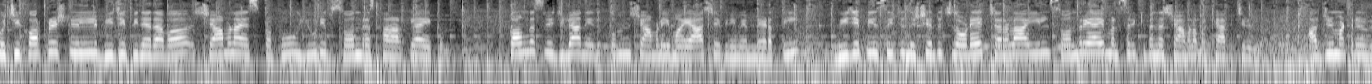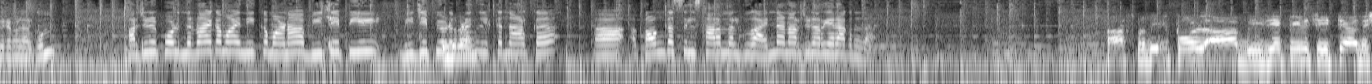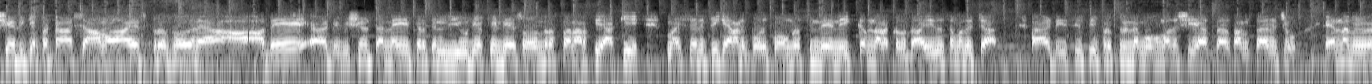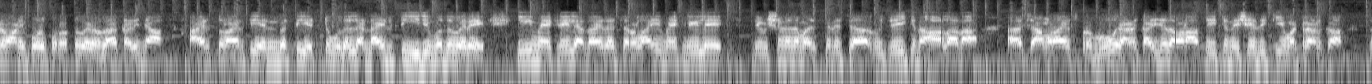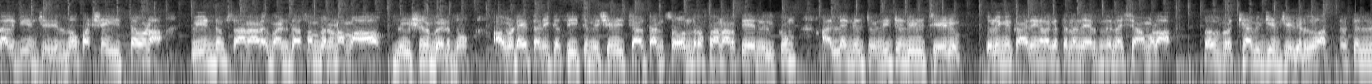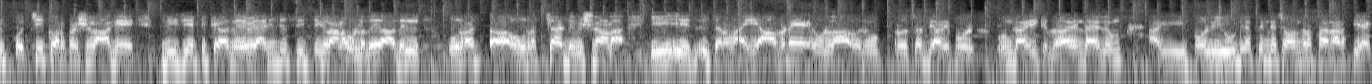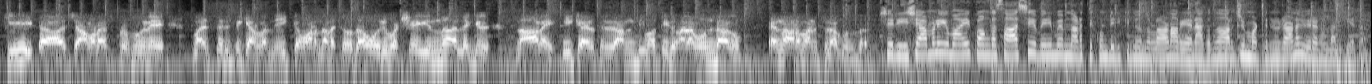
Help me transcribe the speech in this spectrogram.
കൊച്ചി കോർപ്പറേഷനിൽ B J P നേതാവ് Shyamala S Prabhu U D F സ്വതന്ത്ര സ്ഥാനാർത്ഥിയായേക്കും കോൺഗ്രസിന്റെ ജില്ലാ നേതൃത്വം ശ്യാമളയുമായി ആശയവിനിമയം നടത്തി. ബി ജെ പി സീറ്റ് നിഷേധിച്ചതോടെ ചെറളായിൽ സ്വതന്ത്രയായി മത്സരിക്കുമെന്ന് ശ്യാമള പ്രഖ്യാപിച്ചിരുന്നു. അർജുൻ മട്ടന് വിവരങ്ങൾ നൽകും. അർജുൻ ഇപ്പോൾ നിർണായകമായ നീക്കമാണ് ബി ജെ പിയിൽ ബി ജെ പിയോട് പിണങ്ങി നിൽക്കുന്ന ആൾക്ക് കോൺഗ്രസിൽ സ്ഥാനം നൽകുക. എന്താണ് അർജുൻ അറിയാനാകുന്നത്? ആ സ്മൃതി ഇപ്പോൾ ആ ബി ജെ പിയിൽ സീറ്റ് നിഷേധിക്കപ്പെട്ട ശ്യാമള എസ് പ്രഭുവിന് അതേ ഡിവിഷനിൽ തന്നെ ഇത്തരത്തിൽ യു ഡി എഫിന്റെ സ്വതന്ത്ര സ്ഥാനാർത്ഥിയാക്കി മത്സരിപ്പിക്കാനാണ് ഇപ്പോൾ കോൺഗ്രസിന്റെ നീക്കം നടക്കുന്നത്. ഇത് സംബന്ധിച്ച D C C president Muhammad Shiyas സംസാരിച്ചു എന്ന വിവരമാണ് ഇപ്പോൾ പുറത്തു വരുന്നത്. കഴിഞ്ഞ ആയിരത്തി തൊള്ളായിരത്തി എൺപത്തി എട്ട് മുതൽ രണ്ടായിരത്തി ഇരുപത് വരെ ഈ മേഖലയിൽ അതായത് ചെറളായി മേഖലയിലെ ഡിവിഷനിൽ നിന്ന് മത്സരിച്ച് വിജയിക്കുന്ന ആളാണ് ശ്യാമള എസ് പ്രഭു. കഴിഞ്ഞ തവണ സീറ്റ് നിഷേധിക്കുകയും മറ്റൊരാൾക്ക് നൽകുകയും ചെയ്തിരുന്നു. പക്ഷേ ഇത്തവണ വീണ്ടും സ്ഥാനാ വനിതാ സംവരണം ആ ഡിവിഷനിൽ വരുന്നു. അവിടെ തനിക്ക് സീറ്റ് നിഷേധിച്ചാൽ താൻ സ്വതന്ത്ര സ്ഥാനാർത്ഥിയെ നിൽക്കും അല്ലെങ്കിൽ ട്വന്റി ട്വന്റിയിൽ ചേരും തുടങ്ങിയ കാര്യങ്ങളൊക്കെ തന്നെ നേരത്തെ തന്നെ ശ്യാമള പ്രഖ്യാപിക്കുകയും ചെയ്തിരുന്നു. അത്തരത്തിൽ കൊച്ചി കോർപ്പറേഷനിൽ ആകെ ബി ജെ പിക്ക് നിലവിൽ അഞ്ച് സീറ്റുകളാണ് ഉള്ളത്. അതിൽ ഉറ ഉറച്ച ഡിവിഷനാണ് ഈ ഈ അവിടെ ഉള്ള ഒരു പ്രതിസന്ധിയാണ് ഇപ്പോൾ ഉണ്ടായിരിക്കുന്നത്. എന്തായാലും ഇപ്പോൾ യു ഡി എഫിന്റെ സ്വതന്ത്ര സ്ഥാനാർത്ഥിയാക്കി ശ്യാമളാസ് പ്രഭുവിനെ മത്സരിപ്പിക്കാനുള്ള നീക്കമാണ് നടക്കുന്നത്. ഒരുപക്ഷെ ഇന്ന് അല്ലെങ്കിൽ നാളെ ഈ കാര്യത്തിൽ അന്തിമ തീരുമാനം ഉണ്ടാകും എന്നാണ് മനസ്സിലാക്കുന്നത്. ശരി ശ്യാമളയുമായി കോൺഗ്രസ് ആശയവിനിമയം നടത്തിക്കൊണ്ടിരിക്കുന്നു എന്നുള്ളതാണ് അറിയാനാകുന്നത്. അർജുൻ മട്ടന്നൂരാണ് വിവരങ്ങൾ നൽകിയത്.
